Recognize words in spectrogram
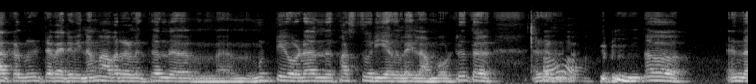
ஆக்கள் வீட்டை வரவினம் அவர்களுக்கு அந்த முட்டியோட அந்த கஸ்தூரி அதில் எல்லாம் போட்டு இந்த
